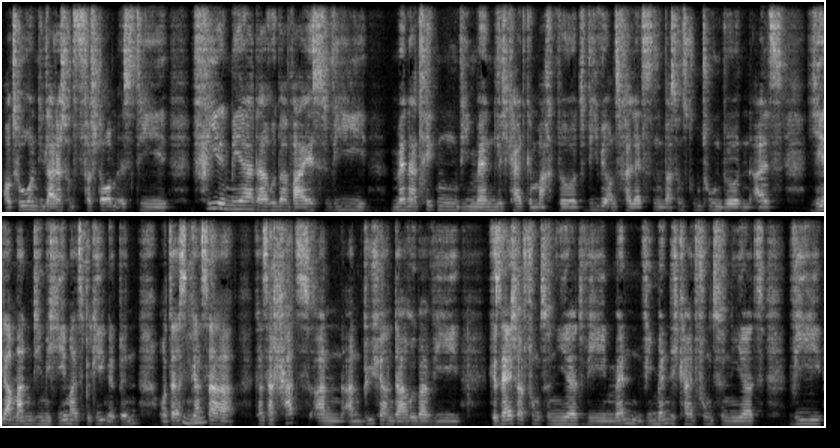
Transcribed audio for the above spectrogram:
Autorin, die leider schon verstorben ist, die viel mehr darüber weiß, wie Männer ticken, wie Männlichkeit gemacht wird, wie wir uns verletzen, was uns gut tun würden, als jeder Mann, die mich jemals begegnet bin. Und da ist ein mhm. ganzer, ganzer Schatz an, an Büchern darüber, wie, Gesellschaft funktioniert, wie, Männ wie Männlichkeit funktioniert, wie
